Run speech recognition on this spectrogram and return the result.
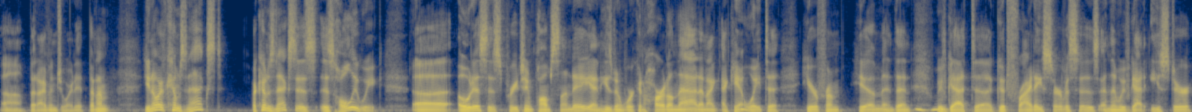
uh, but I've enjoyed it. But I'm, you know, what comes next? What comes next is is Holy Week. Uh, Otis is preaching Palm Sunday, and he's been working hard on that, and I, I can't wait to hear from him. And then we've got uh, Good Friday services, and then we've got Easter,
